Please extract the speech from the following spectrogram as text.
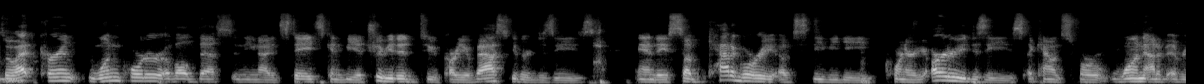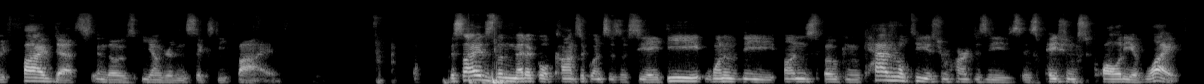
So at current, one quarter of all deaths in the United States can be attributed to cardiovascular disease and a subcategory of CVD, coronary artery disease, accounts for one out of every five deaths in those younger than 65. Besides the medical consequences of CAD, one of the unspoken casualties from heart disease is patients' quality of life.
